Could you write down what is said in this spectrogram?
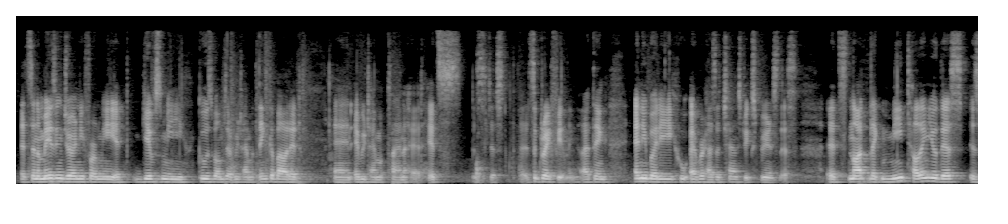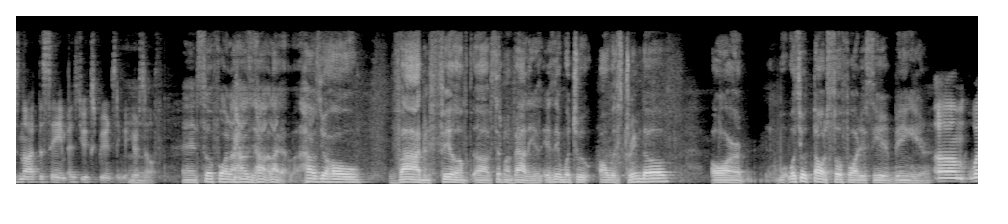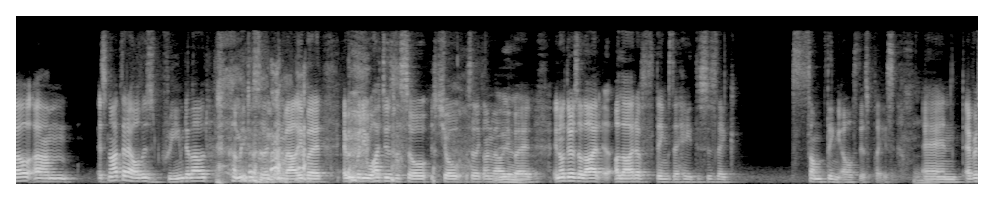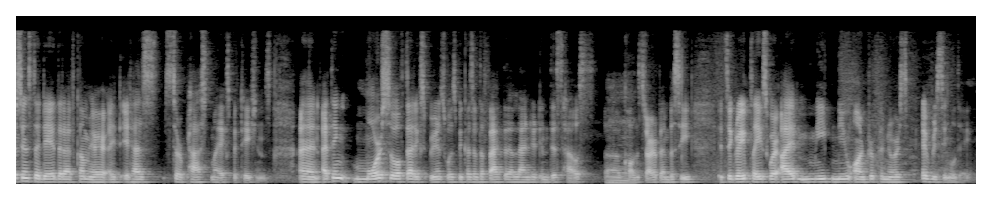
it's an amazing journey for me. It gives me goosebumps every time I think about it, and every time I plan ahead. It's it's just it's a great feeling. I think anybody who ever has a chance to experience this, it's not like me telling you this is not the same as you experiencing it yourself. And so far, like how's how like how's your whole vibe and feel of uh, Silicon Valley? Is, is it what you always dreamed of, or what's your thoughts so far this year being here? Um, well, um, it's not that I always dreamed about coming to Silicon Valley, but everybody watches the show, show Silicon Valley. Yeah. But you know, there's a lot, a lot of things that hey, this is like something else. This place, and ever since the day that I've come here, it, it has surpassed my expectations. And I think more so of that experience was because of the fact that I landed in this house uh, called the Startup Embassy. It's a great place where I meet new entrepreneurs every single day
